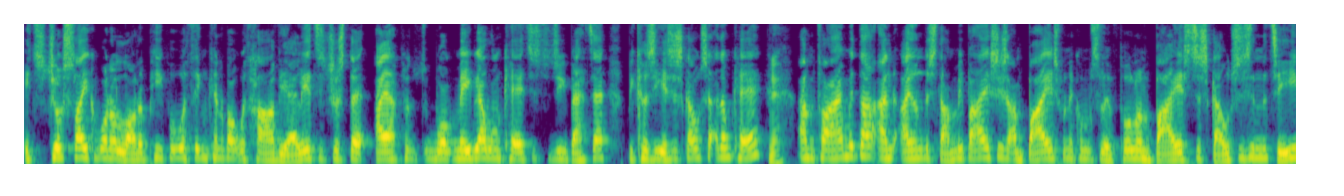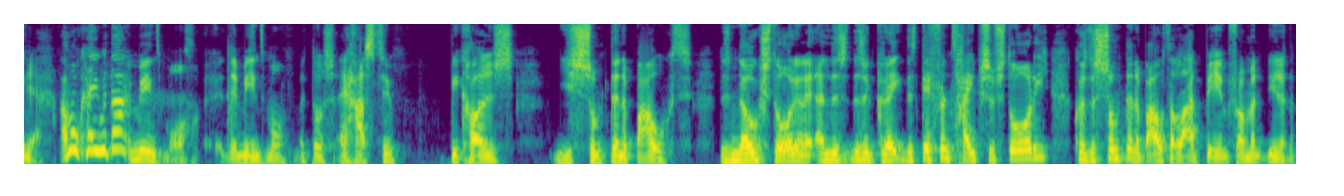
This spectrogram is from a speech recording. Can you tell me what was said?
It's just like what a lot of people were thinking about with Harvey Elliott. It's just that I happen to want, maybe I want Curtis to do better because he is a scouser. I don't care. Yeah. I'm fine with that. And I understand my biases. I'm biased when it comes to Liverpool and biased to scousers in the team. Yeah. I'm okay with that. It means more. It means more. It does. It has to, because you something about. There's no story in it, and there's there's a great there's different types of story because there's something about a lad being from a, you know the,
